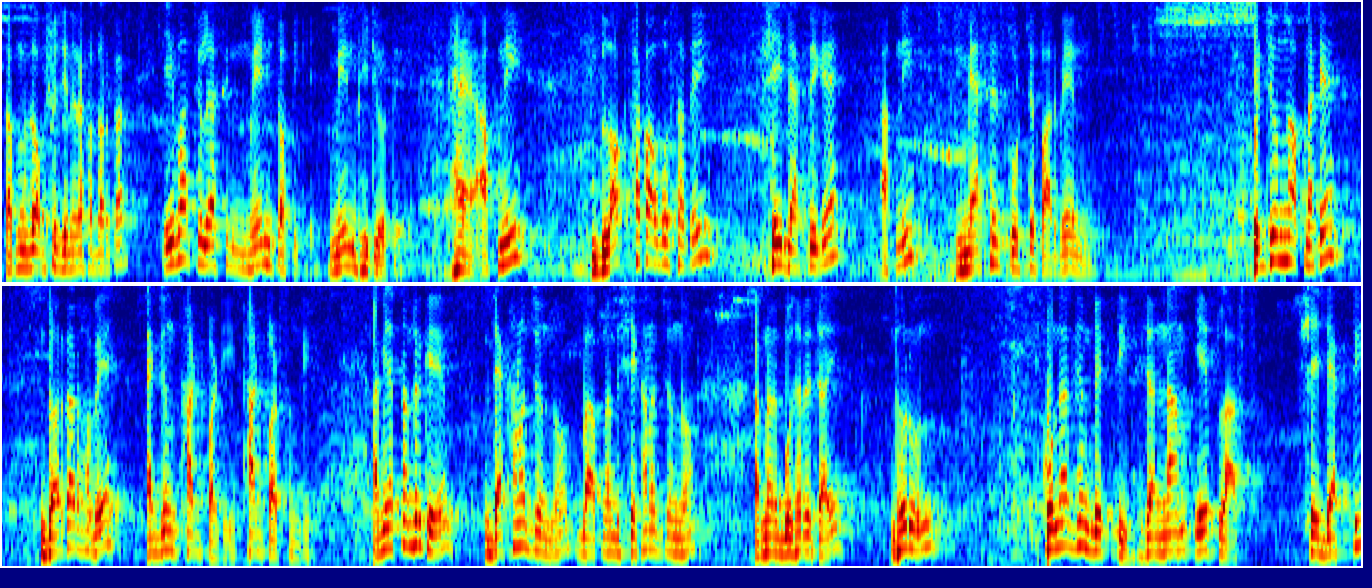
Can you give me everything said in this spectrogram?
তা আপনাদের অবশ্যই জেনে রাখা দরকার। এবার চলে আসছি মেন টপিকে মেন ভিডিওতে হ্যাঁ আপনি ব্লক থাকা অবস্থাতেই সেই ব্যক্তিকে আপনি মেসেজ করতে পারবেন। এর জন্য আপনাকে দরকার হবে একজন থার্ড পার্টি থার্ড পার্সনকে আমি আপনাদেরকে দেখানোর জন্য বা আপনাদের শেখানোর জন্য আপনারা বোঝাতে চাই, ধরুন কোনো একজন ব্যক্তি যার নাম এ প্লাস সেই ব্যক্তি,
